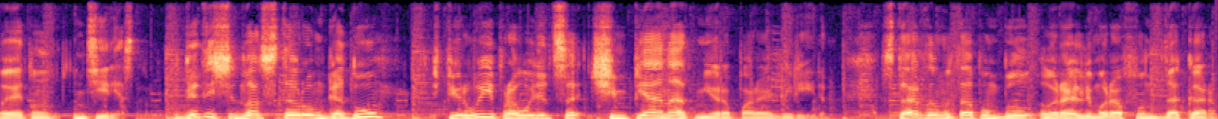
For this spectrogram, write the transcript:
Поэтому интересно. В 2022 году впервые проводится чемпионат мира по ралли-рейдам. Стартовым этапом был ралли-марафон «Дакар».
